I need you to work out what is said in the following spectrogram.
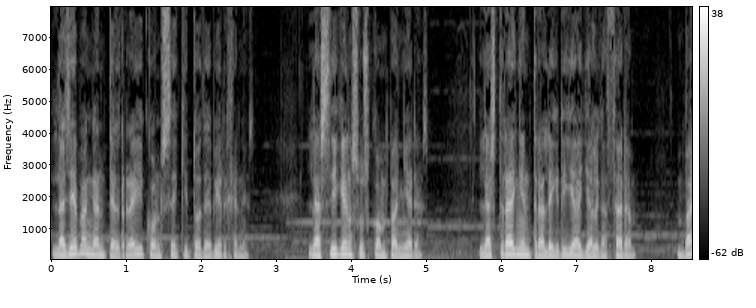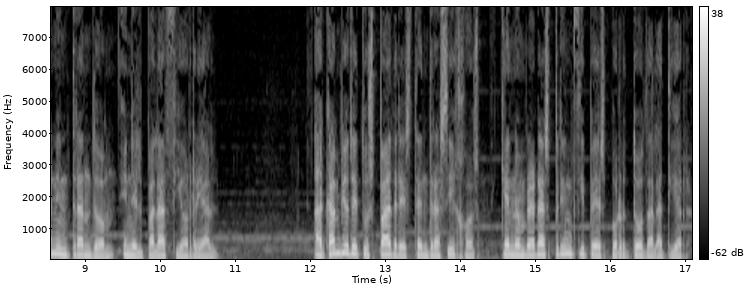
la llevan ante el rey con séquito de vírgenes, las siguen sus compañeras, las traen entre alegría y algazara, van entrando en el palacio real. A cambio de tus padres tendrás hijos, que nombrarás príncipes por toda la tierra.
